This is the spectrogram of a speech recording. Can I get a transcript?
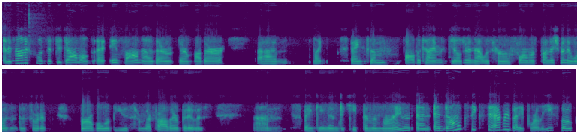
and it's not exclusive to Donald. Uh, Ivana, their their mother, um, like spanked them all the time as children. That was her form of punishment. It wasn't the sort of verbal abuse from their father, but it was um, spanking them to keep them in line. And and Donald speaks to everybody poorly. He spoke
